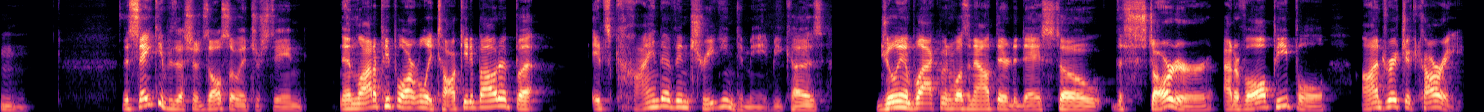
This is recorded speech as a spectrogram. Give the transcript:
Hmm. The safety position is also interesting, and a lot of people aren't really talking about it, but it's kind of intriguing to me because Julian Blackmon wasn't out there today. So the starter out of all people, Andre Chikari.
